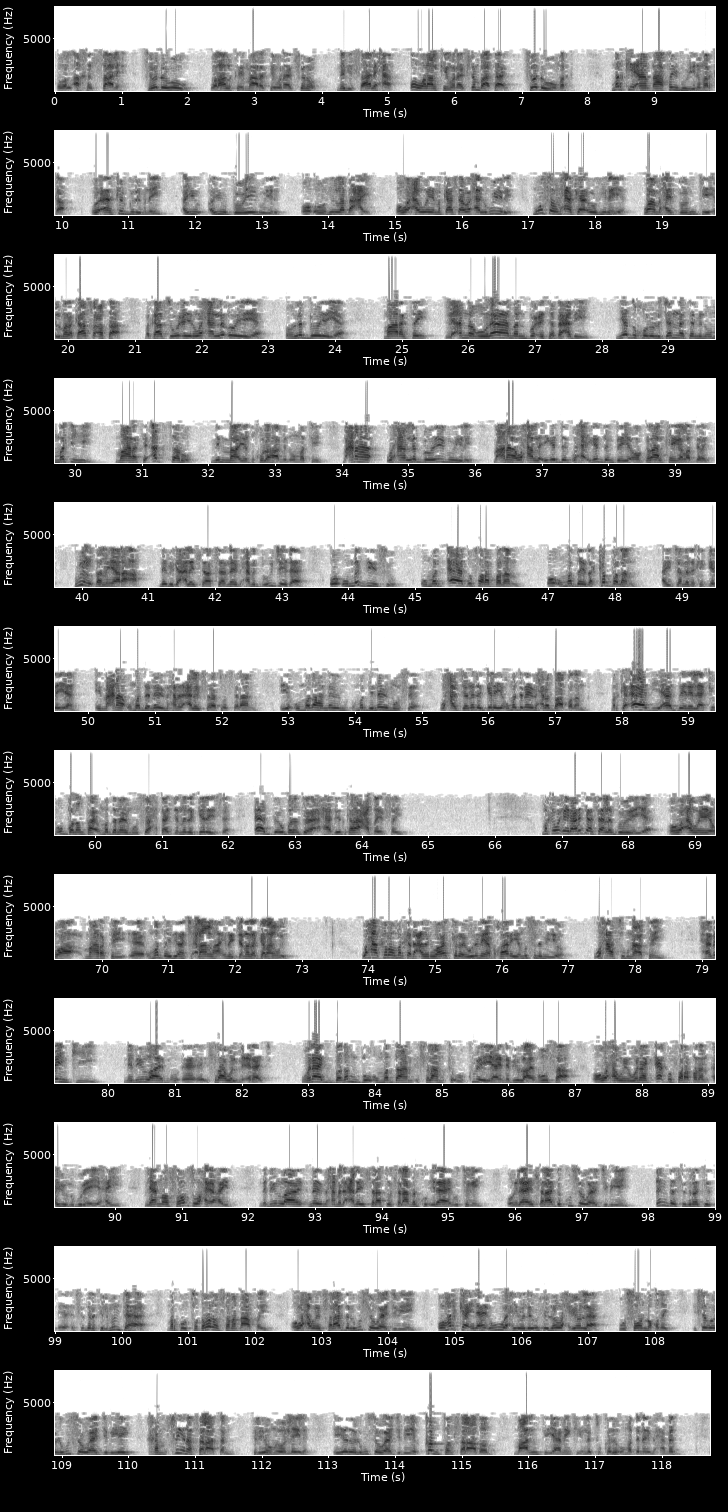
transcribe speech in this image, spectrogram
walakhi asaalix soo dhowow walaalkay maaragtay wanaagsano nebi saalixa oo walaalkay wanaagsan baa tahay. Soo dhowow marka. Markii aan dhaafay buu yidhi marka oo aan ka gudubnay ayuu ayuu booyey buu yidhi oo oohin la dhacay. Oo waxa weeye markaasaa waxaa lagu yidhi muusew maxaa kaa oohinaya waa maxay boohintii ilmada kaa socotaa markaasuu wuxuu yidhi waxaan la ooyayaa oon la booyayaa maaragtay lianna ghulaaman bucita bacdii yadkhulu ljannata min ummatihi maaragtay aktharu mima yadkhuluha min ummatii macnaha waxaan la booyey buu yidhi. Macnaha waxaa la iga waxaa iga dembeeyey oo gadaalkayga la diray. Wiil dhalinyaro ah nebiga calayhi salatu salaam nebi maxamed buu u jeedaa oo ummaddiisu ummad aad u fara badan oo ummaddayda ka badan ay jannada ka gelayaan. Macnaha ummadda nebi maxamed calayhi salaatu wasalaam iyo ummadaha nebi ummaddii nebi muuse waxaa jannada gelaya ummadda nebi maxamed baa badan. Marka aad iyo aad bayna laakiin u badan tahay ummadda nebi muuse xataa jannada gelaysa. Aad bay u badan tahay axaadiis kalaa caddaysay. Marka wuxuu yidhi arrintaasaan la booyaya oo waxa weeye waa maaragtay ummadaydii aan jeclaan lahaa inay jannada galaan wey waxaa kaloo marka dhacday riwaayad kaleo ay werinayaan bukhaari iyo muslim iyo waxaa sugnaatay hameenkii nabiyullahi israa walmicraaj wanaag badan buu ummaddan islaamka uu ku leeyahay nabiyullahi muusa oo waxa weye wanaag aad u fara badan ayuu nagu leeyahay. Leanno sababtu waxay ahayd nabiyullahi nebi maxamed calayhi salaatu wasalaam markuu ilaahay u tegey oo ilaahay salaada ku soo waajibiyey cinda sidrati sidrati lmuntaha markuu toddobada samo dhaafay oo waxa weye salaada lagu soo waajibiyey oo halkaa ilaahay ugu waxyooday wuxuu loo waxyoon lahaa wuu soo noqday isagoo lagu soo waajibiyey khamsiina salaatan fi lyowmi waleyla iyadoo lagu soo waajibiyey konton salaadood maalintii iyo habeenkii in la tukado ummadda nebi maxamed.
